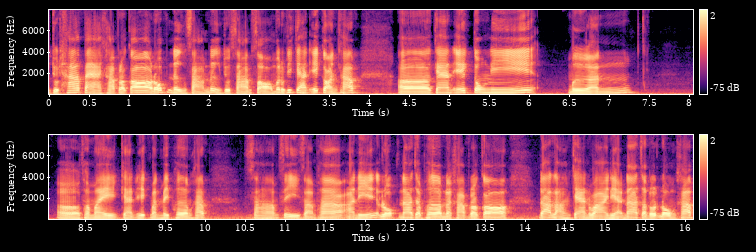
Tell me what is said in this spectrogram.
1.58 ครับ แล้วก็ลบ131.32 มาดูที่แกน x ก่อนครับเอ่อแกน x ตรงนี้เหมือนเอ่อทำไมแกน x มันไม่เพิ่มครับ 3 4 3 5 อันนี้ลบน่าจะเพิ่มนะครับ แล้วก็ด้านหลังแกน y เนี่ย น่าจะลดลงครับ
